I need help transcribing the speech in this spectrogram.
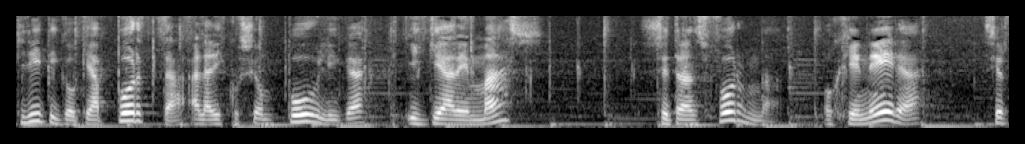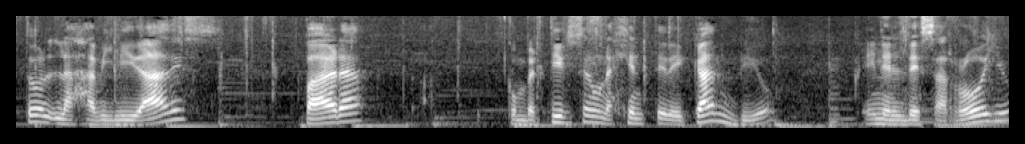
crítico que aporta a la discusión pública y que además se transforma o genera ¿cierto? las habilidades para convertirse en un agente de cambio en el desarrollo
